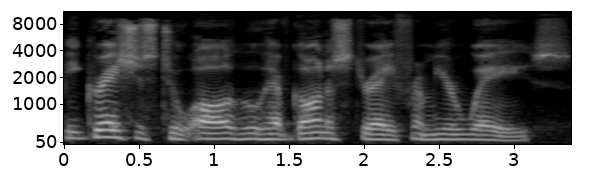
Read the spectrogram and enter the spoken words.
be gracious to all who have gone astray from your ways,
